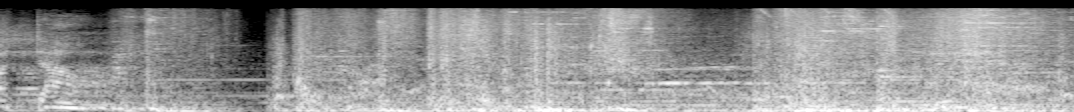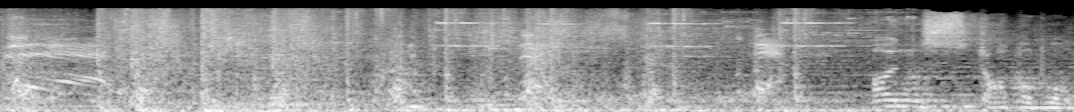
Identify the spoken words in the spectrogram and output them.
Shut down. Unstoppable.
